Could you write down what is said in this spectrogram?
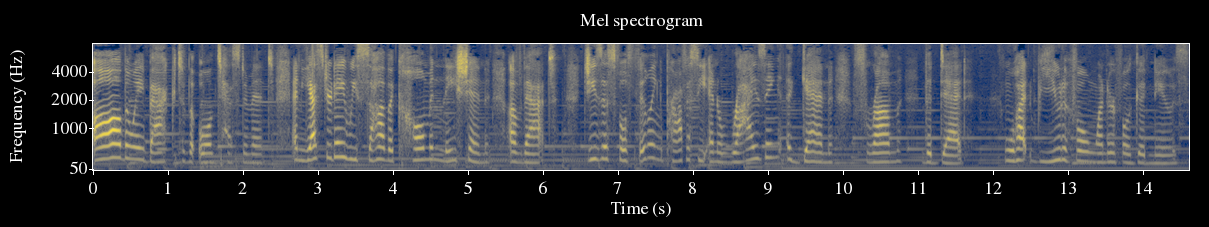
all the way back to the Old Testament. And yesterday we saw the culmination of that Jesus fulfilling prophecy and rising again from the dead. What beautiful, wonderful good news.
